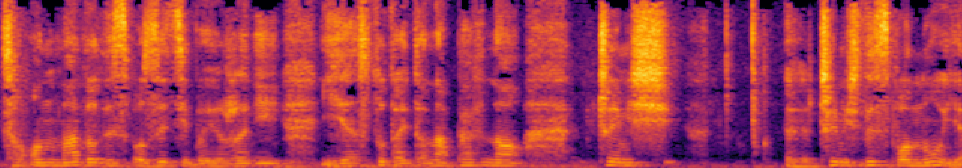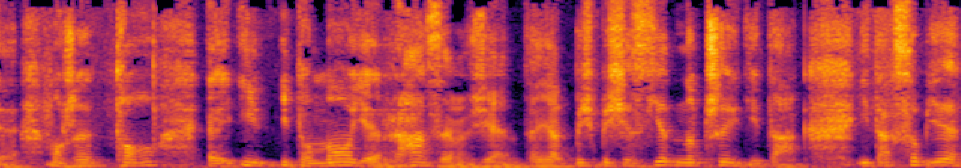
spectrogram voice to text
co on ma do dyspozycji, bo jeżeli jest tutaj, to na pewno czymś czymś dysponuję, może to e, i, i to moje razem wzięte, jakbyśmy się zjednoczyli tak. I tak sobie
